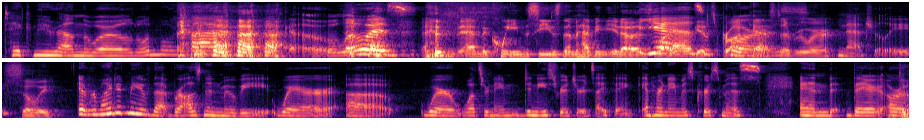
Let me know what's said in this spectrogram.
"Take me around the world one more time." Like, oh, Lois. and and the queen sees them having you know it's yes, like gets broadcast course. everywhere Naturally. silly It reminded me of that Brosnan movie where uh where what's her name Denise Richards I think and her name is Christmas and they are Dumb.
